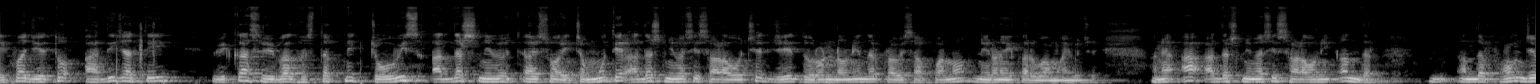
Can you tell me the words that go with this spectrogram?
દેખવા જઈએ તો આદિજાતિ વિકાસ વિભાગ હસ્તકની ચોવીસ આદર્શ સોરી ચુમ્મોતેર આદર્શ નિવાસી શાળાઓ છે જે ધોરણ નવની અંદર પ્રવેશ આપવાનો નિર્ણય કરવામાં આવ્યો છે. અને આ આદર્શ નિવાસી શાળાઓની અંદર અંદર ફોર્મ જે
